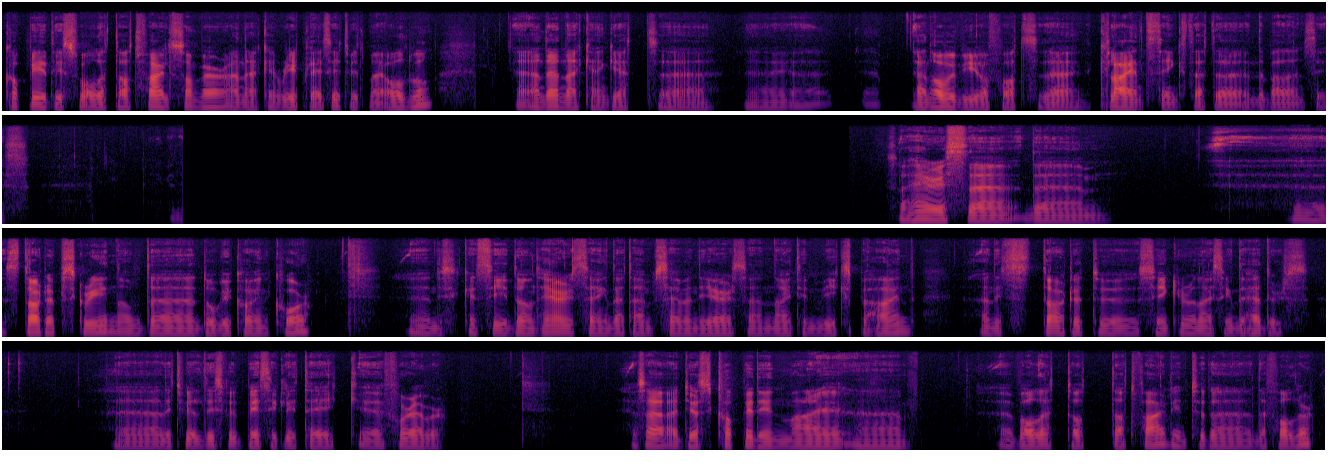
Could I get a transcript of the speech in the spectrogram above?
copy this wallet.dat file somewhere and I can replace it with my old one. And then I can get an overview of what the client thinks that the, the balance is. So here is uh, the uh, startup screen of the Dogecoin core. And as you can see down here, it's saying that I'm 7 years and 19 weeks behind. And it started to synchronizing the headers. Uh, and it will this will basically take uh, forever. So I just copied in my uh, wallet.dat file into the, the folder.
